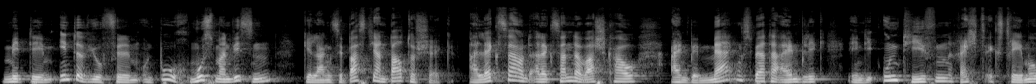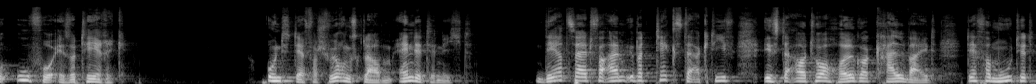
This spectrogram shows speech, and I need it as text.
Mit dem Interviewfilm und Buch Muss man wissen gelang Sebastian Bartoschek, Alexa und Alexander Waschkau ein bemerkenswerter Einblick in die Untiefen rechtsextreme UFO-Esoterik. Und der Verschwörungsglauben endete nicht. Derzeit vor allem über Texte aktiv ist der Autor Holger Kallweit, der vermutet,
